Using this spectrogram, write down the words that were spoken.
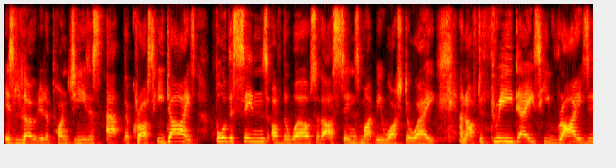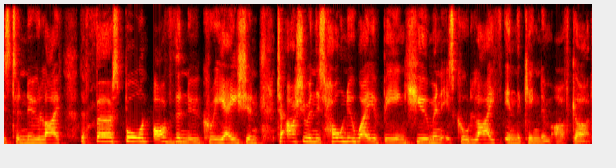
is loaded upon Jesus at the cross. He dies for the sins of the world so that our sins might be washed away. And after three days, he rises to new life, the firstborn of the new creation, to usher in this whole new way of being human. It's called life in the kingdom of God.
